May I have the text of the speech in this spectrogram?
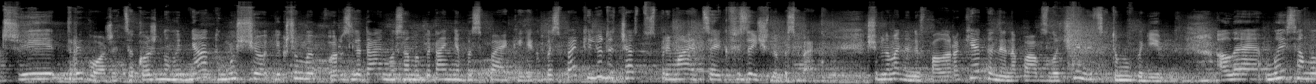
чи тривожаться кожного дня. Тому що якщо ми розглядаємо саме питання безпеки як безпеки, люди часто сприймають це як фізичну безпеку, щоб на мене не впала ракета, не напав злочинець і тому подібне. Але ми саме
